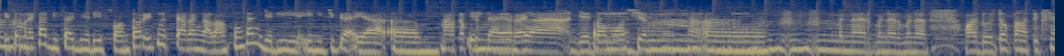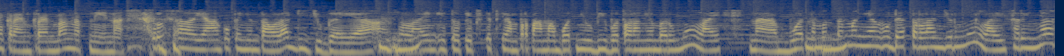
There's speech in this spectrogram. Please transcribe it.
itu mereka bisa jadi sponsor itu secara nggak langsung kan jadi ini juga ya um, marketing indirect juga, jadi promotion. Hmm. Uh, benar, benar, benar. Waduh, itu uh, tipsnya keren-keren banget nih. Nah, terus uh, yang aku pengen tahu lagi juga ya, mm-hmm. selain itu tips-tips yang pertama buat newbie, buat orang yang baru mulai. Nah, buat mm-hmm. teman-teman yang udah terlanjur mulai, seringnya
